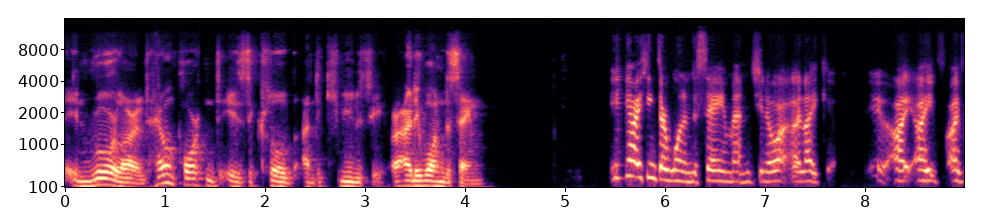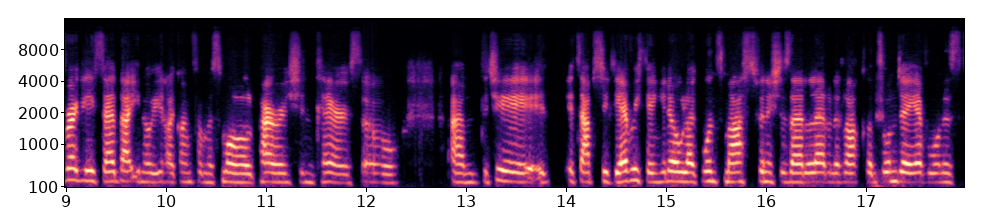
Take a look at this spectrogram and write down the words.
in rural Ireland? How important is the club and the community, or are they one and the same? Yeah, I think they're one and the same. And you know, I like I, I've I've regularly said that. You know, like I'm from a small parish in Clare, so um, the GAA it, it's absolutely everything. You know, like once mass finishes at eleven o'clock on Sunday, everyone is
